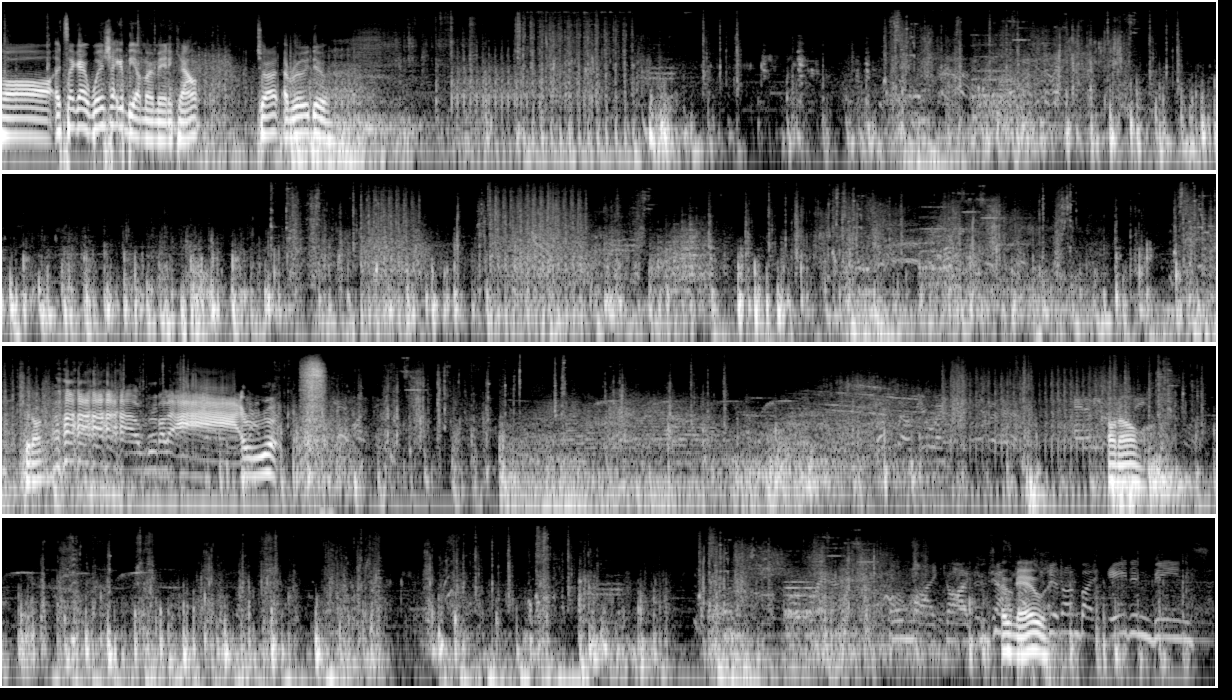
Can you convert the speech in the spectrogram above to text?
Oh, it's like I wish I could be on my main account. Shut, I really do. Shit on. Oh no. Oh no. shit on by Aidan Beans.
